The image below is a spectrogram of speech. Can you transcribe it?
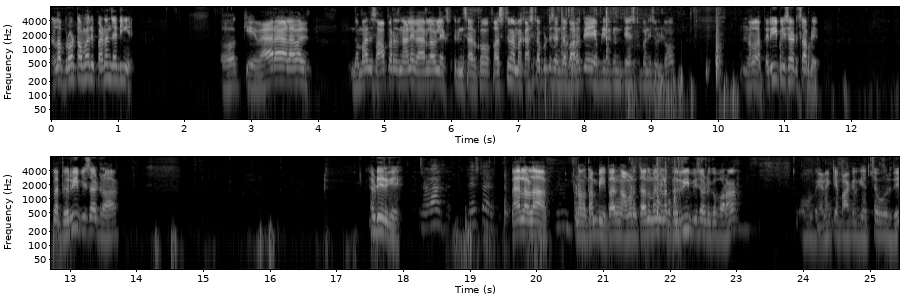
நல்லா புரோட்டா மாதிரி பணம் சட்டிங்க ஓகே வேற லெவல் இந்த மாதிரி சாப்பிட்றதுனாலே வேறு லெவல் எக்ஸ்பீரியன்ஸாக இருக்கும். ஃபஸ்ட்டு நம்ம கஷ்டப்பட்டு செஞ்ச பரத்தையே எப்படி இருக்குன்னு டேஸ்ட் பண்ணி சொல்லிட்டோம். நல்லா பெரிய பீஸ் எடுத்து சாப்பிடு. நல்லா பெரிய பீஸ் எடுறா எப்படி இருக்கு? வேற லெவலா இப்போ நம்ம தம்பி பாருங்க அவனுக்கு தகுந்த மாதிரி நல்லா பெரிய பீஸ் எடுக்க போகிறான் ஓ எனக்கே பார்க்கறதுக்கு எச்ச ஊறுது.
